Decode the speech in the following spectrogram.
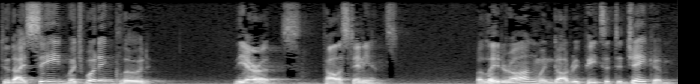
to thy seed, which would include the Arabs, Palestinians. But later on, when God repeats it to Jacob,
